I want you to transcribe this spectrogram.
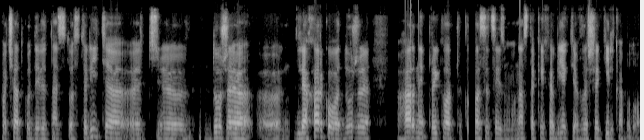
початку 19 століття. е, Дуже для Харкова дуже гарний приклад класицизму. У нас таких об'єктів лише кілька було.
